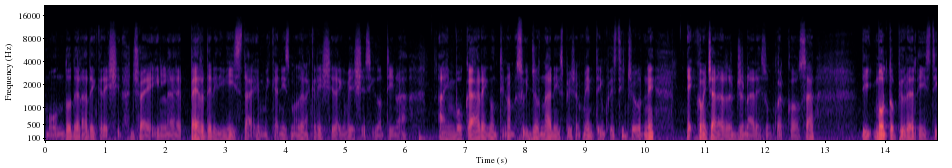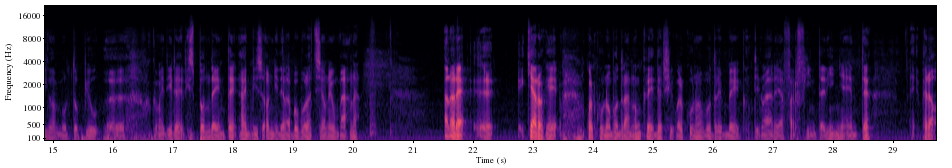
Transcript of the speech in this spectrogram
mondo della decrescita, cioè il perdere di vista il meccanismo della crescita che invece si continua a invocare continua, sui giornali, specialmente in questi giorni, e cominciare a ragionare su qualcosa di molto più realistico e molto più eh, come dire, rispondente ai bisogni della popolazione umana. Allora, eh, è chiaro che qualcuno potrà non crederci, qualcuno potrebbe continuare a far finta di niente, eh, però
